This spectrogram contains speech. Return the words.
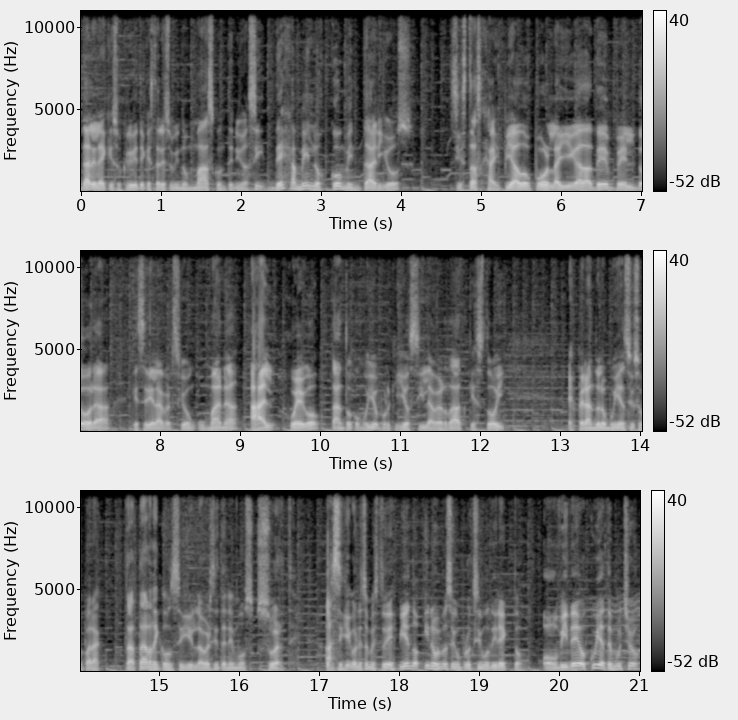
dale like y suscríbete que estaré subiendo más contenido así. Déjame en los comentarios si estás hypeado por la llegada de Veldora, que sería la versión humana, al juego, tanto como yo, porque yo sí la verdad que estoy esperándolo muy ansioso para tratar de conseguirlo, a ver si tenemos suerte. Así que con eso me estoy despidiendo y nos vemos en un próximo directo o video. Cuídate mucho.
